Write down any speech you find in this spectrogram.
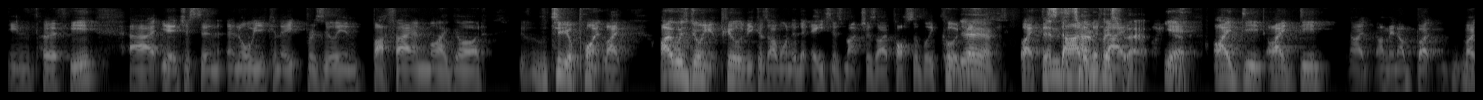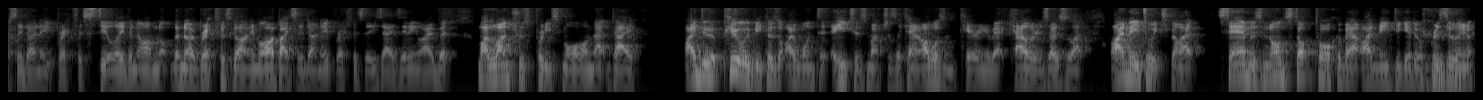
in Perth here. Uh, yeah, just an, an all-you-can-eat Brazilian buffet. And my God, to your point, like I was doing it purely because I wanted to eat as much as I possibly could. Yeah, yeah. Like the and start of the day. Yeah, yeah, I did. I did I, I mean, I but mostly don't eat breakfast still, even though I'm not the no breakfast guy anymore. I basically don't eat breakfast these days anyway. But my lunch was pretty small on that day. I did it purely because I want to eat as much as I can. I wasn't caring about calories. I was like, I need to expect like Sam is nonstop talk about I need to get a Brazilian.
